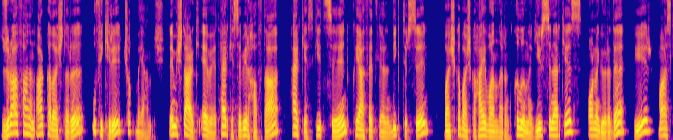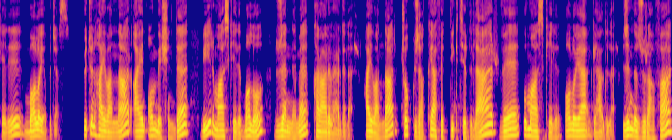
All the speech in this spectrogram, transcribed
Zürafanın arkadaşları bu fikri çok beğenmiş. Demişler ki evet herkese bir hafta herkes gitsin kıyafetlerini diktirsin başka başka hayvanların kılığına girsin herkes ona göre de bir maskeli balo yapacağız bütün hayvanlar ayın 15'inde bir maskeli balo düzenleme kararı verdiler. Hayvanlar çok güzel kıyafet diktirdiler ve bu maskeli baloya geldiler. Bizim de zürafa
